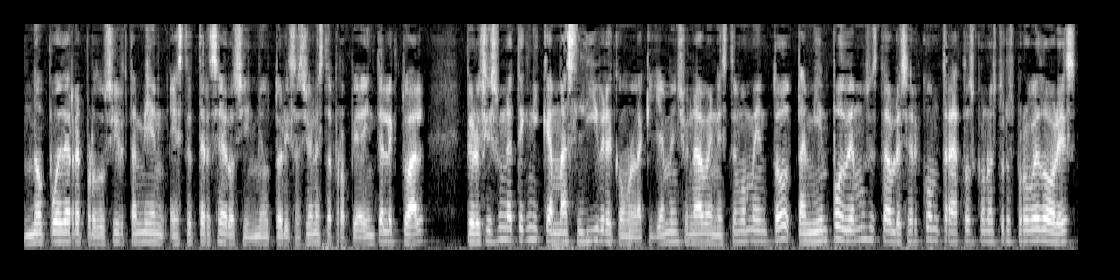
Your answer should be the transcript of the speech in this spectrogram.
no puede reproducir también este tercero sin mi autorización esta propiedad intelectual, pero si es una técnica más libre como la que ya mencionaba en este momento, también podemos establecer contratos con nuestros proveedores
